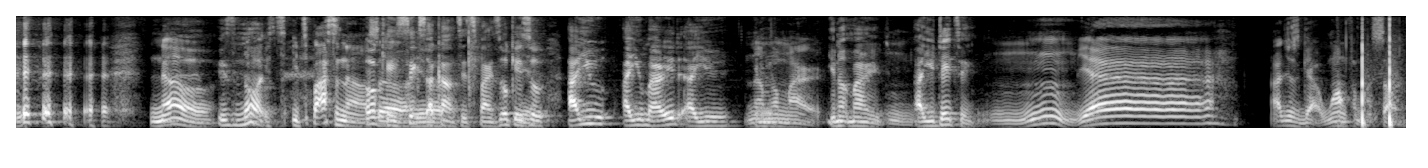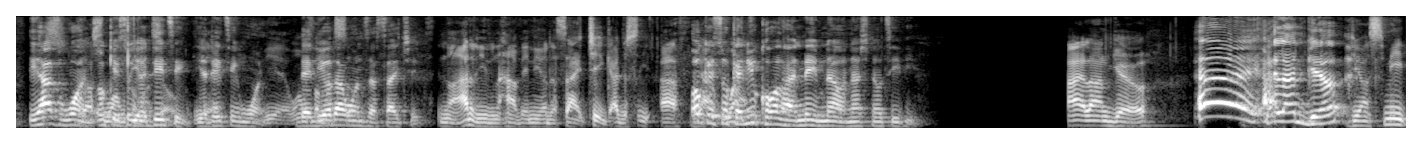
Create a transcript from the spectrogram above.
of this? No, It's not. it's, it's personal. okay, so, six you know. accounts. It's fine. So, okay, so are you are you married? Are you? No, I'm not married. You're not married. Are you dating? Mm, yeah, I just got one for myself. He has one. Just okay, one so you're myself. dating. You're Yeah. dating one. Yeah, one then the other myself. ones are side chicks. No, I don't even have any other side chick. I just have Okay, so one. can you call her name now on national TV? Island girl, Hey, Island girl. Dion Smith.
